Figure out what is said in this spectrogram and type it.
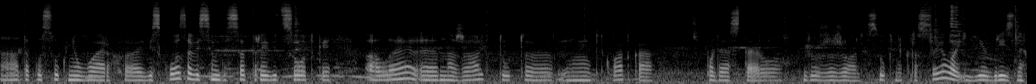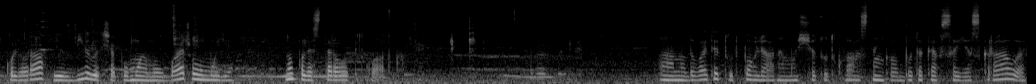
Таку сукню вверх е, віскоза 83%, але, е, на жаль, тут е, підкладка поліестерова. Дуже жаль. Сукня красива і є в різних кольорах, і в білих, ще, по-моєму, в бежевому є. Ну, поліестерова підкладка. А, ну давайте тут поглянемо, що тут класненько, бо таке все яскраве.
